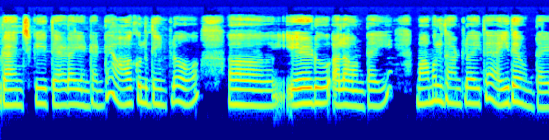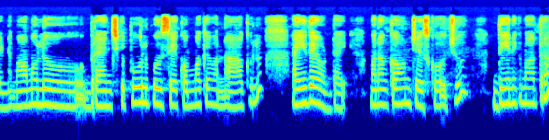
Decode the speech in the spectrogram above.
బ్రాంచ్‌కి తేడా ఏంటంటే ఆకులు దీంట్లో ఏడు అలా ఉంటాయి. మామూలు దాంట్లో అయితే ఐదే ఉంటాయండి. మామూలు బ్రాంచ్‌కి పూలు పూసే కొమ్మకి ఉన్న ఆకులు ఐదే ఉంటాయి. మనం కౌంట్ చేసుకోవచ్చు. దీనికి మాత్రం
